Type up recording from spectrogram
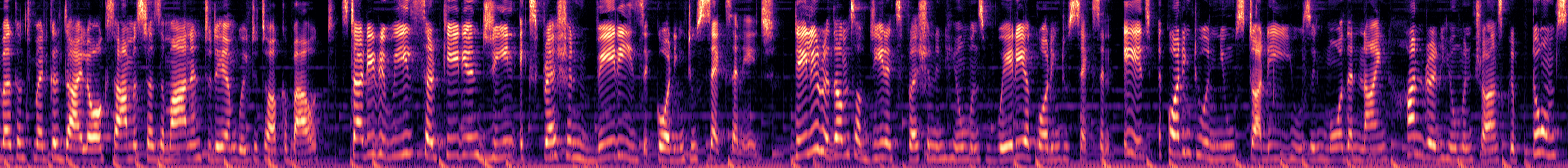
welcome to Medical Dialogues. I'm Mr. Zaman and today I'm going to talk about study reveals circadian gene expression varies according to sex and age. Daily rhythms of gene expression in humans vary according to sex and age according to a new study using more than 900 human transcriptomes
